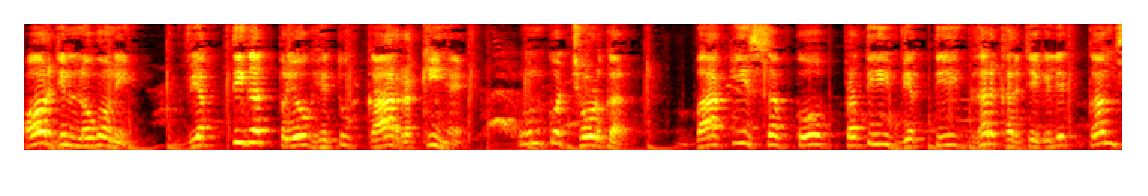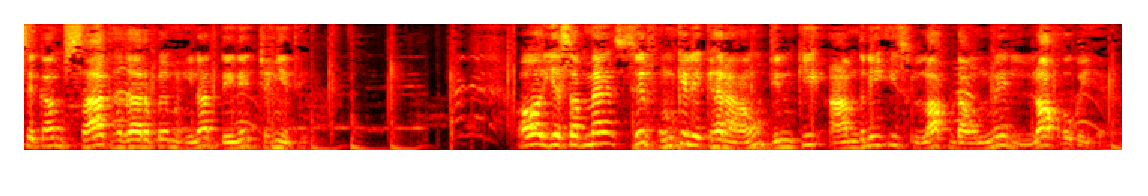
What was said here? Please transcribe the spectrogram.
और जिन लोगों ने व्यक्तिगत प्रयोग हेतु कार रखी हैं उनको छोड़कर बाकी सबको प्रति व्यक्ति घर खर्चे के लिए कम से कम सात हज़ार रुपये महीना देने चाहिए थे। और ये सब मैं सिर्फ़ उनके लिए कह रहा हूँ, जिनकी आमदनी इस लॉकडाउन में लॉक हो गई है।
